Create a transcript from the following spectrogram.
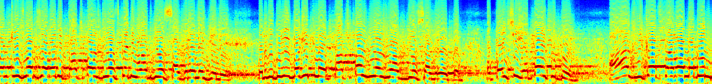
पंचवीस वर्षामध्ये पाच पाच दिवस कधी वाढदिवस साजरे नाही केले. परंतु तुम्ही बघितले पाच पाच दिवस वाढदिवस साजरे होतात पैसे येत आहे कुठून? आज विकास कामामधून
